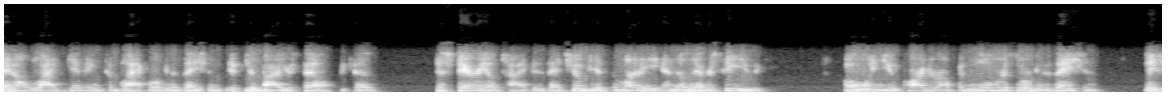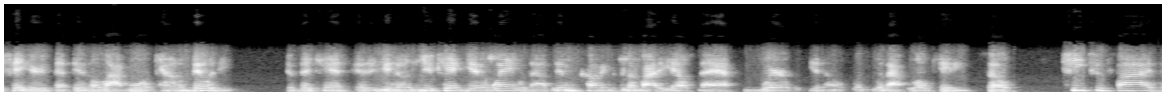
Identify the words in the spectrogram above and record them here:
They don't like giving to black organizations if you're by yourself because the stereotype is that you'll get the money and they'll never see you again. But when you partner up with numerous organizations, they figure that there's a lot more accountability. If they can't, uh, you know, you can't get away without them coming to somebody else to ask where, you know, without locating. So T25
